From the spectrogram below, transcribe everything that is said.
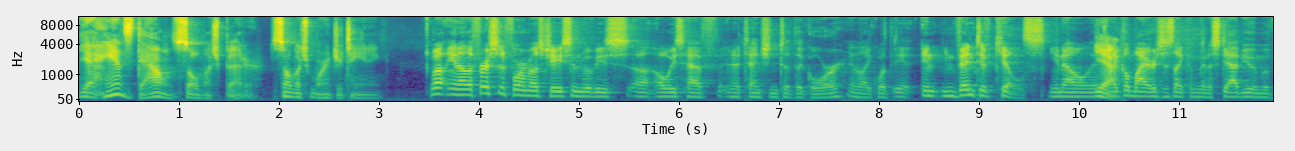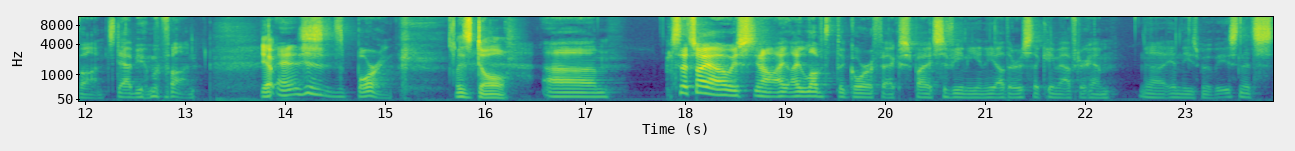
yeah, hands down, so much better, so much more entertaining. Well, you know, the first and foremost Jason movies uh, always have an attention to the gore and like what the in, inventive kills. You know, and Yeah. Michael Myers is like, "I'm going to stab you and move on, stab you and move on," Yep, and it's just it's boring. it's dull. Um, so that's why I always, you know, I, I loved the gore effects by Savini and the others that came after him uh, in these movies, and it's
